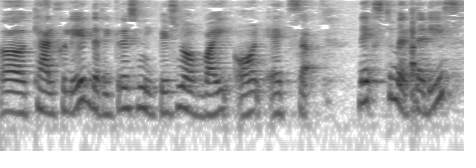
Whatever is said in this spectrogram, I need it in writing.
uh, calculate the regression equation of y on x. Next method is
